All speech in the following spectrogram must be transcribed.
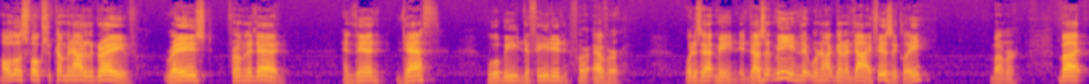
all those folks are coming out of the grave, raised from the dead. And then death will be defeated forever. What does that mean? It doesn't mean that we're not going to die physically. Bummer. But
